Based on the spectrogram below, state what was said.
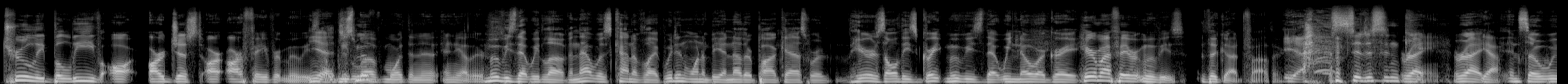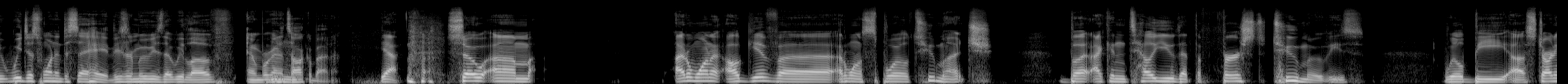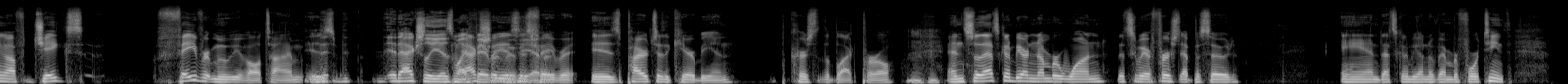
truly believe are are just our, our favorite movies. Yeah, that we love more than any other. movies that we love and that was kind of like we didn't want to be another podcast where here's all these great movies that we know are great Here are my favorite movies: The Godfather, yeah Citizen right Kane. right Yeah. and so we, we just wanted to say hey these are movies that we love and we're going to Mhm. talk about it Yeah. so um, I don't want to. I'll give. Uh, I don't want to spoil too much, but I can tell you that the first two movies will be uh, starting off. Jake's favorite movie of all time is th- it actually is my favorite. Actually favorite is his ever. favorite is Pirates of the Caribbean, Curse of the Black Pearl, Mhm. and so that's going to be our number one. That's going to be our first episode, and that's going to be on November fourteenth.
